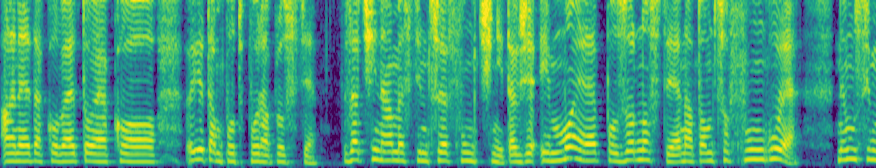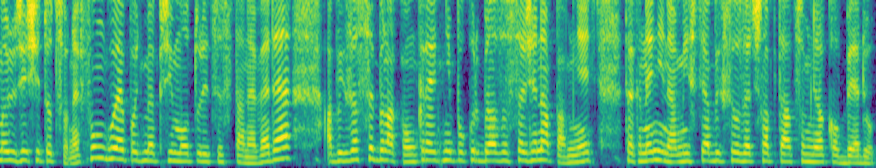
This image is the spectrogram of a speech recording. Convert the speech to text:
ale ne takové to jako, je tam podpora prostě začínáme s tím, co je funkční. Takže i moje pozornost je na tom, co funguje. Nemusíme už řešit to, co nefunguje, pojďme přijmout, tudy cesta nevede. Abych zase byla konkrétní, pokud byla zasažena paměť, tak není na místě, abych se ho začala ptát, co měl k obědu.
